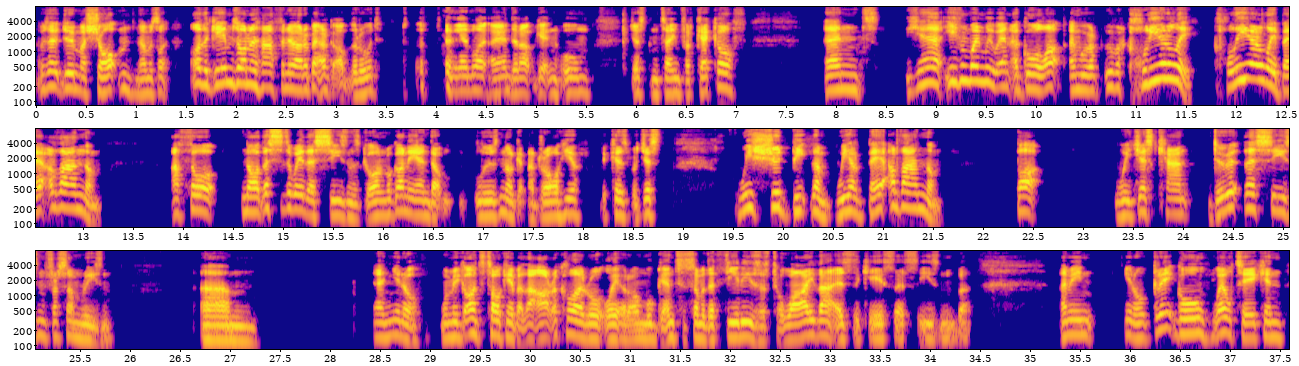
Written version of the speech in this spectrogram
I was out doing my shopping, and I was like, "Oh, the game's on in half an hour. I better get up the road." and then, like, I ended up getting home just in time for kickoff. And yeah, even when we went a goal up, and we were we were clearly, clearly better than them, I thought, "No, this is the way this season's gone. We're going to end up losing or getting a draw here because we're just we should beat them. We are better than them, but we just can't do it this season for some reason." Um, and you know, when we got on to talking about that article I wrote later on, we'll get into some of the theories as to why that is the case this season. But I mean, you know, great goal, well taken.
